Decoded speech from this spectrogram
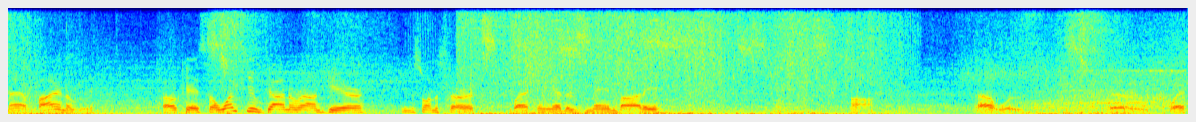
Man, finally. Okay, so once you've gotten around here, you just want to start whacking at his main body. Huh. That was very quick.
